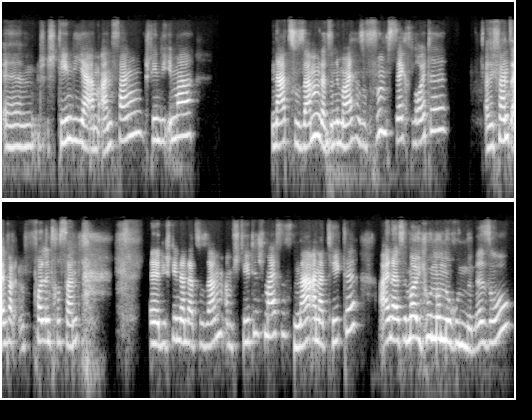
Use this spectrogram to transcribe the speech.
ähm, stehen die ja am Anfang, stehen die immer nah zusammen. Das sind immer meistens so fünf, sechs Leute. Also ich fand es einfach voll interessant. Äh, die stehen dann da zusammen am Stehtisch meistens, nah an der Theke. Einer ist immer, ich hole noch eine Runde, ne? So.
